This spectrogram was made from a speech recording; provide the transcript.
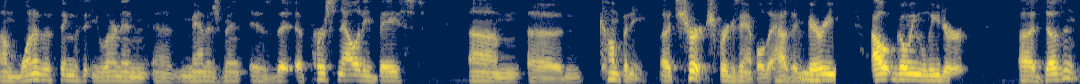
um, one of the things that you learn in uh, management is that a personality based um, uh, company, a church, for example, that has a hmm. very outgoing leader uh, doesn't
